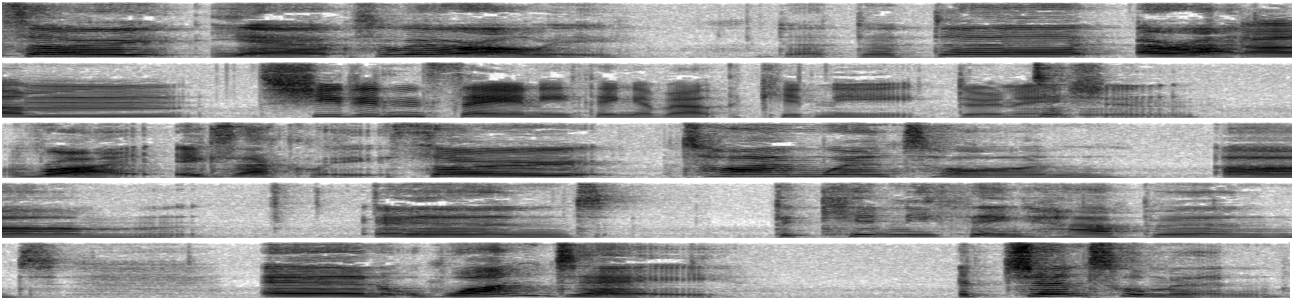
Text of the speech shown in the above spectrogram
so yeah, so where are we? Da, da, da. All right, Um she didn't say anything about the kidney donation. right, exactly. So time went on, um, and the kidney thing happened, and one day, a gentleman,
